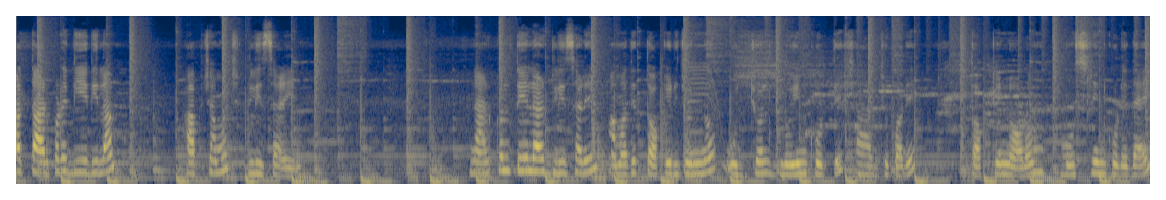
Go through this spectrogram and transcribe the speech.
আর তারপরে দিয়ে দিলাম হাফ চামচ গ্লিসারিন নারকেল তেল আর গ্লিসারিন আমাদের ত্বকের জন্য উজ্জ্বল গ্লোয়িং করতে সাহায্য করে। ত্বককে নরম, মসৃণ করে দেয়।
